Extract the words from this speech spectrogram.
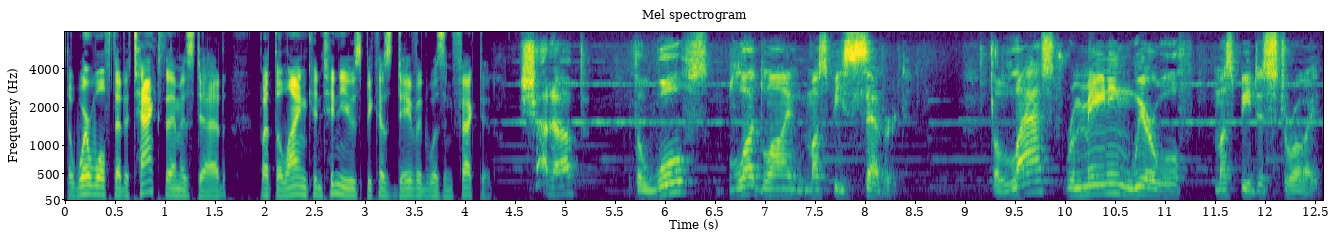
The werewolf that attacked them is dead, but the line continues because David was infected. Shut up. The wolf's bloodline must be severed. The last remaining werewolf must be destroyed.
